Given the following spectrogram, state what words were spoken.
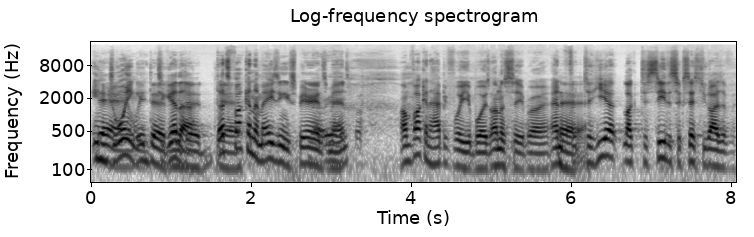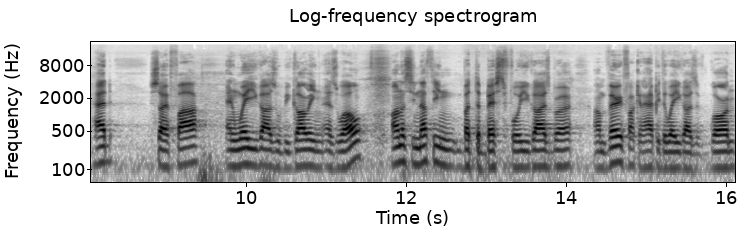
Yeah, enjoying we it did, we together. did, That's yeah. fucking amazing experience, Yeah, man. yeah, I'm fucking happy for you boys, honestly, bro. And f- Yeah. to hear, like, to see the success you guys have had so far and where you guys will be going as well. Honestly, nothing but the best for you guys, bro. I'm very fucking happy the way you guys have gone.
